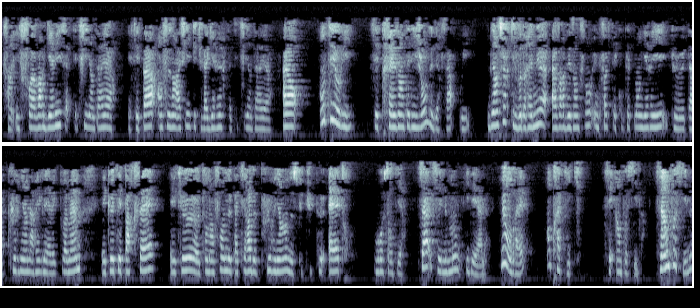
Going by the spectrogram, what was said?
enfin, il faut avoir guéri sa petite fille intérieure. Et c'est pas en faisant la fille que tu vas guérir ta petite fille intérieure. Alors, en théorie, c'est très intelligent de dire ça, oui. Bien sûr qu'il vaudrait mieux avoir des enfants une fois que t'es complètement guéri, que t'as plus rien à régler avec toi-même, et que t'es parfait, et que euh, ton enfant ne pâtira de plus rien de ce que tu peux être ou ressentir. Ça, c'est le monde idéal. Mais en vrai, en pratique, c'est impossible. C'est impossible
